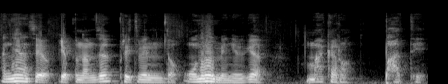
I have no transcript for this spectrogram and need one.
안녕하세요 예쁜 남자 브리트맨입니다. 오늘 메뉴가 마카롱 파티.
